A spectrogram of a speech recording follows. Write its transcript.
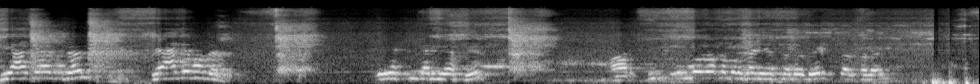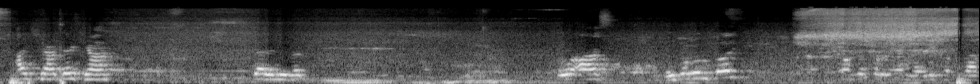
যে আগে আসবেন, সে আগে পাবেন। এই একটি গাড়ি আছে, আর অন্য রকমের গাড়ি আছে আমাদের কারখানায়। আইসা, দেখা গাড়ি নেবেন। তো আজ এই পর্যন্তই। আপনার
